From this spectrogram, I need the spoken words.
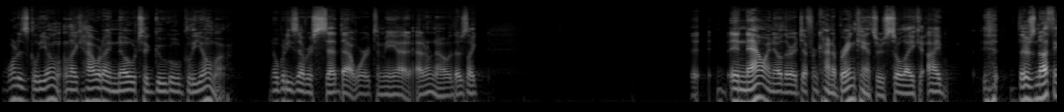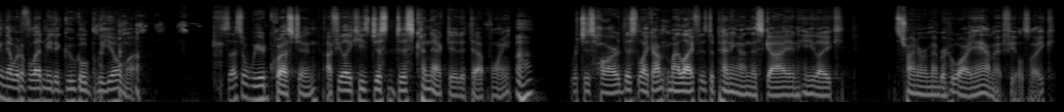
"What is glioma? Like, how would I know to Google glioma? Nobody's ever said that word to me. I, I don't know. There's like." Eh, and now I know there are different kind of brain cancers. So like I, there's nothing that would have led me to Google glioma. So that's a weird question. I feel like he's just disconnected at that point, uh-huh. which is hard. This like I'm my life is depending on this guy, and he like is trying to remember who I am. It feels like.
